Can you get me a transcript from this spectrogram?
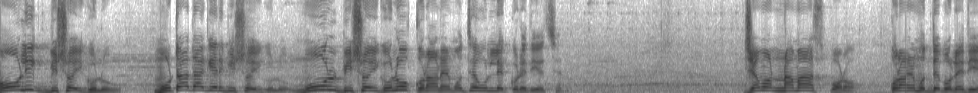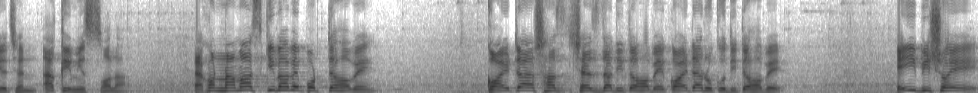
মৌলিক বিষয়গুলো মোটা দাগের বিষয়গুলো, মূল বিষয়গুলো কোরআনের মধ্যে উল্লেখ করে দিয়েছেন। যেমন নামাজ পড়ো, কোরআনের মধ্যে বলে দিয়েছেন, আকিমিস সলা। এখন নামাজ কীভাবে পড়তে হবে? কয়টা সাজ- সেজদা দিতে হবে, কয়টা রুকু দিতে হবে? এই বিষয়ে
